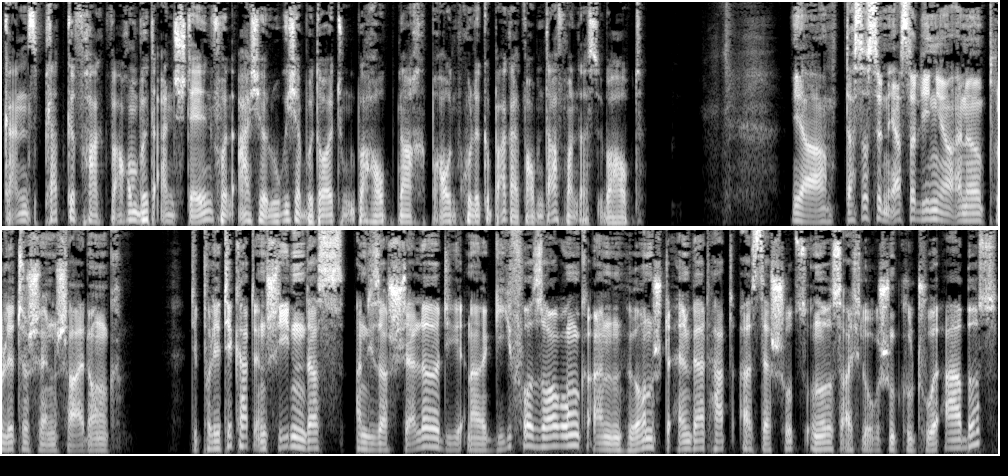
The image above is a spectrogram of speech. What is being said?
Ganz platt gefragt, warum wird an Stellen von archäologischer Bedeutung überhaupt nach Braunkohle gebaggert? Warum darf man das überhaupt? Ja, das ist in erster Linie eine politische Entscheidung. Die Politik hat entschieden, dass an dieser Stelle die Energieversorgung einen höheren Stellenwert hat als der Schutz unseres archäologischen Kulturerbes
